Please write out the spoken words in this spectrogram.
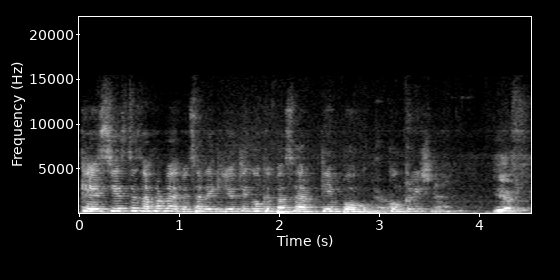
Que si esta es la forma de pensar de que yo tengo que pasar tiempo Yeah. con Krishna. If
